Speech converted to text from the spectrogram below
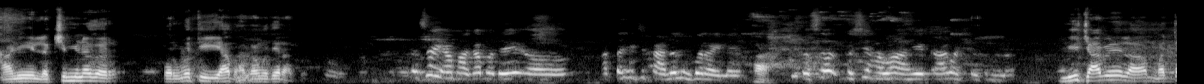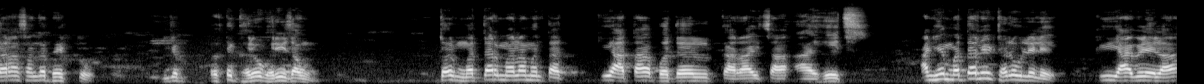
आणि लक्ष्मीनगर पर्वती या भागामध्ये राहतो. कसं या भागामध्ये आता हे जे पॅनल उभं राहिलंय हा. कसं कशी हवा आहे काय वाटतं तुम्हाला? मी ज्या वेळेला मतदारांसंग भेटतो म्हणजे प्रत्येक घरोघरी जाऊन तर मतदार मला म्हणतात की आता बदल करायचा आहेच. आणि हे मतदारांनी ठरवलेलं आहे की या वेळेला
